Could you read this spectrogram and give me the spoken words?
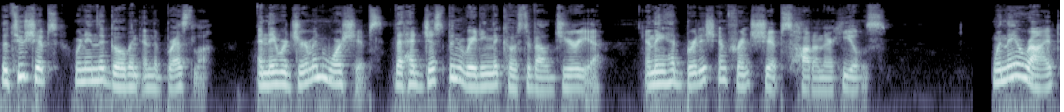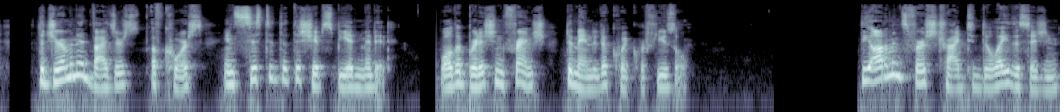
The two ships were named the Goeben and the Breslau, and they were German warships that had just been raiding the coast of Algeria, and they had British and French ships hot on their heels. When they arrived, the German advisers, of course, insisted that the ships be admitted, while the British and French demanded a quick refusal. The Ottomans first tried to delay the decision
